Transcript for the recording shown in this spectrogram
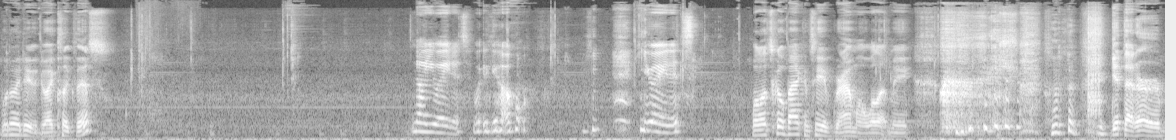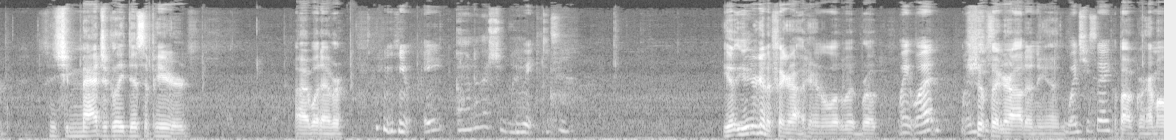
what do I do? Do I click this? No, you ate it. Way to go. you ate it. Well, let's go back and see if Grandma will let me. Get that herb. And she magically disappeared. Alright, whatever. you ate. I wonder where she You went. ate. You, you're gonna figure out here in a little bit, Brooke. Wait, what? What did She'll she say? figure out in the end What'd she say? about Grandma.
